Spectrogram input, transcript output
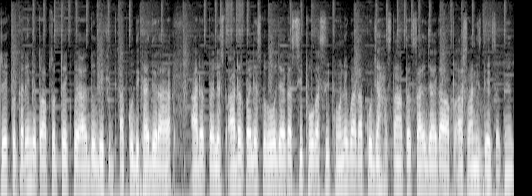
ट्रैक पर करेंगे तो आप सब ट्रैक पर आज तो देखिए आपको दिखाई दे रहा है, आर्डर पैलेस। आर्डर पैलेस को हो जाएगा सिप होगा। सिप होने के बाद आपको जहाँ तहाँ तक साइज़ जाएगा, आप आसानी से देख सकते हैं।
